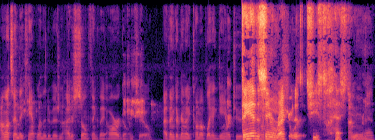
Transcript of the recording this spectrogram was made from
I'm not saying they can't win the division. I just don't think they are going to. I think they're going to come up like a game or two. They had the come up a same record short. as the Chiefs last I year, mean, man.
